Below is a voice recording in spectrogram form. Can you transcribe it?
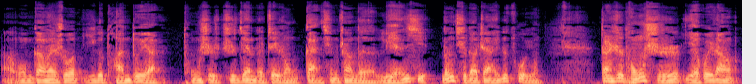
啊，我们刚才说一个团队啊，同事之间的这种感情上的联系能起到这样一个作用，但是同时也会让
